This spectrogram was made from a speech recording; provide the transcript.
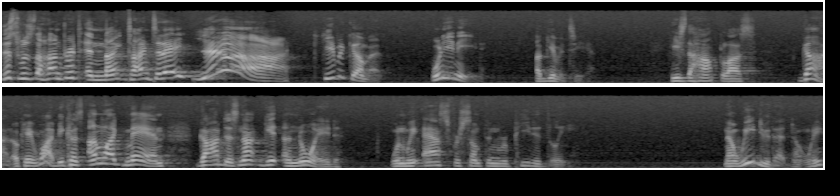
This was the 109th time today? Yeah. Keep it coming. What do you need? I'll give it to you. He's the hoplos God. Okay, why? Because unlike man, God does not get annoyed when we ask for something repeatedly. Now, we do that, don't we?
